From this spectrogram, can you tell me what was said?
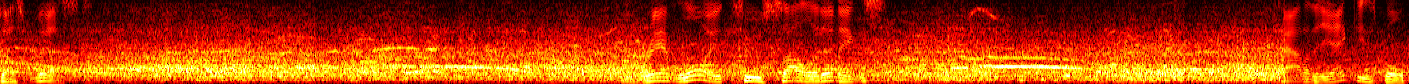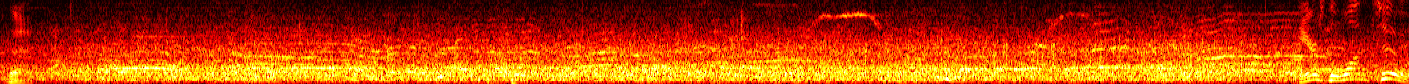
Just missed. Graeme Lloyd, two solid innings out of the Yankees bullpen. Here's the one-two.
